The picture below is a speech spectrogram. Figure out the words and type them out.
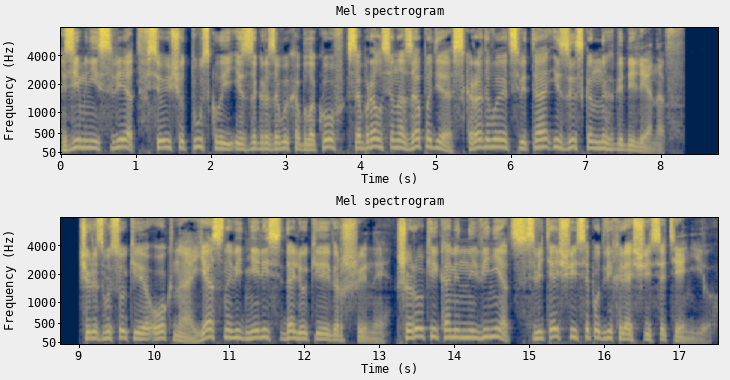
Зимний свет, все еще тусклый из-за грозовых облаков, собрался на западе, скрадывая цвета изысканных гобеленов. Через высокие окна ясно виднелись далекие вершины, широкий каменный венец, светящийся под вихрящейся тенью.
